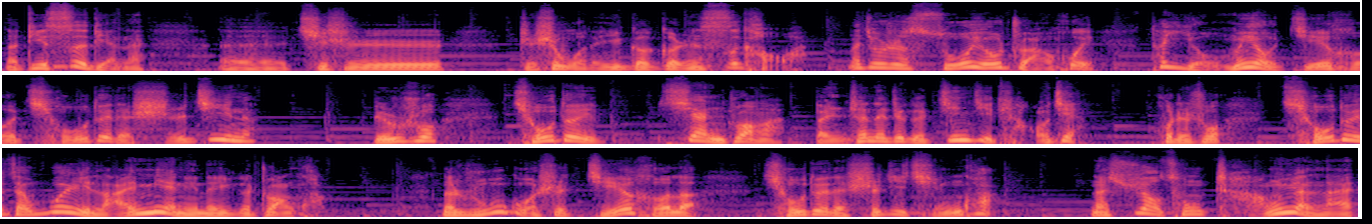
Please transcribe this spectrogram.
那第四点呢？呃，其实只是我的一个个人思考啊，那就是所有转会它有没有结合球队的实际呢？比如说球队现状啊本身的这个经济条件，或者说球队在未来面临的一个状况。那如果是结合了球队的实际情况，那需要从长远来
